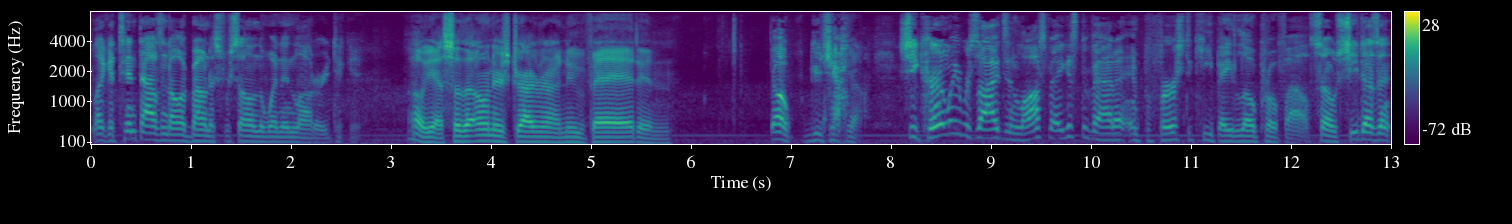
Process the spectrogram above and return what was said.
like a $10,000 bonus for selling the winning lottery ticket. oh yeah, so the owner's driving around a new vet and Oh, yeah. Yeah. She currently resides in Las Vegas, Nevada, and prefers to keep a low profile. So she doesn't,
